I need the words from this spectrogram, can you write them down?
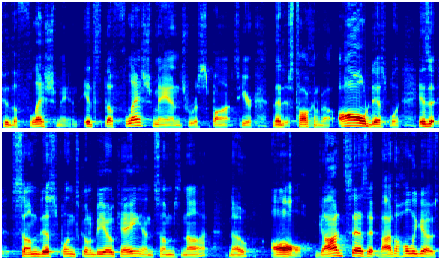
to the flesh man. It's the flesh man's response here that it's talking about. All discipline. Is it some discipline's going to be okay and some's not? No, all. God says it by the Holy Ghost.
